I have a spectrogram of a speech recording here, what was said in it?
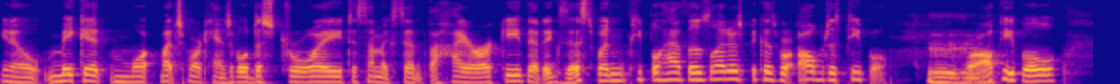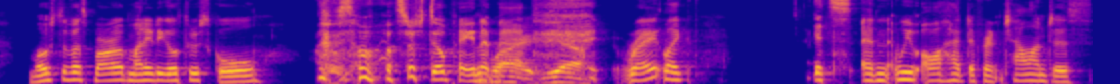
You know, make it more, much more tangible, destroy to some extent the hierarchy that exists when people have those letters, because we're all just people. We're mm-hmm. all people. Most of us borrowed money to go through school. Some of us are still paying it Right. back, Yeah. right? Like it's, and we've all had different challenges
